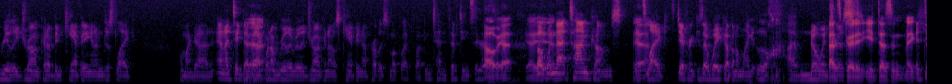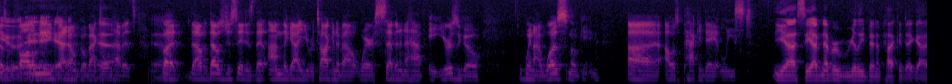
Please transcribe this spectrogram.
really drunk and I've been camping and I'm just like, oh my god. And I take that Yeah. back when I'm really really drunk and I was camping. I probably smoked like fucking 10, 15 cigarettes. Oh yeah, yeah. But yeah, when yeah. that time comes, it's like it's different because I wake up and I'm like, ugh, I have no interest. that's good. It, it doesn't make It you. doesn't follow eh, me. yeah, I don't go back to old habits. But that, that was just it. Is that I'm the guy you were talking about? Where seven and a half, eight years ago, when I was smoking, uh, I was a pack a day at least. Yeah, see, I've never really been a pack a day guy.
